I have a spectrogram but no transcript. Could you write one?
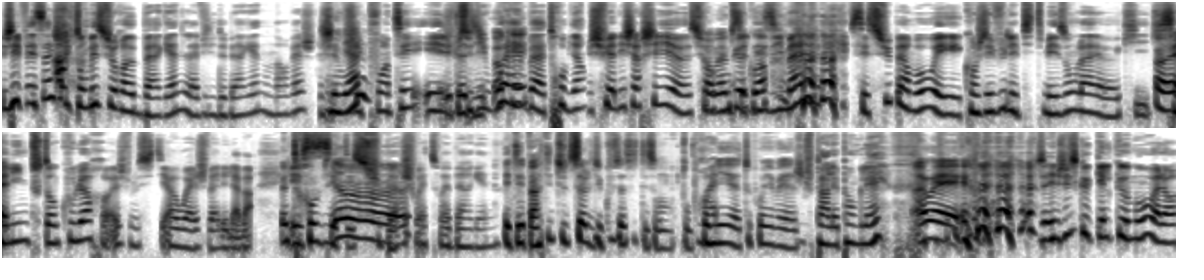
J'ai fait ça, je suis tombée sur euh, Bergen, la ville de Bergen en Norvège. Génial. J'ai pointé et, Et je me suis dit, ouais, bah trop bien. Je suis allée chercher euh, sur Quand même, Google quoi des images. c'est super beau et quand j'ai vu les petites maisons là euh, qui, qui Ouais. s'alignent tout en couleur, euh, je me suis dit ah ouais, je vais aller là-bas. Et Trop c'était bien. super chouette, ouais, Bergen. Et t'es partie toute seule, du coup, ça c'était ton premier, euh, tout premier voyage. Je parlais pas anglais. Ah ouais. J'avais juste que quelques mots. Alors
